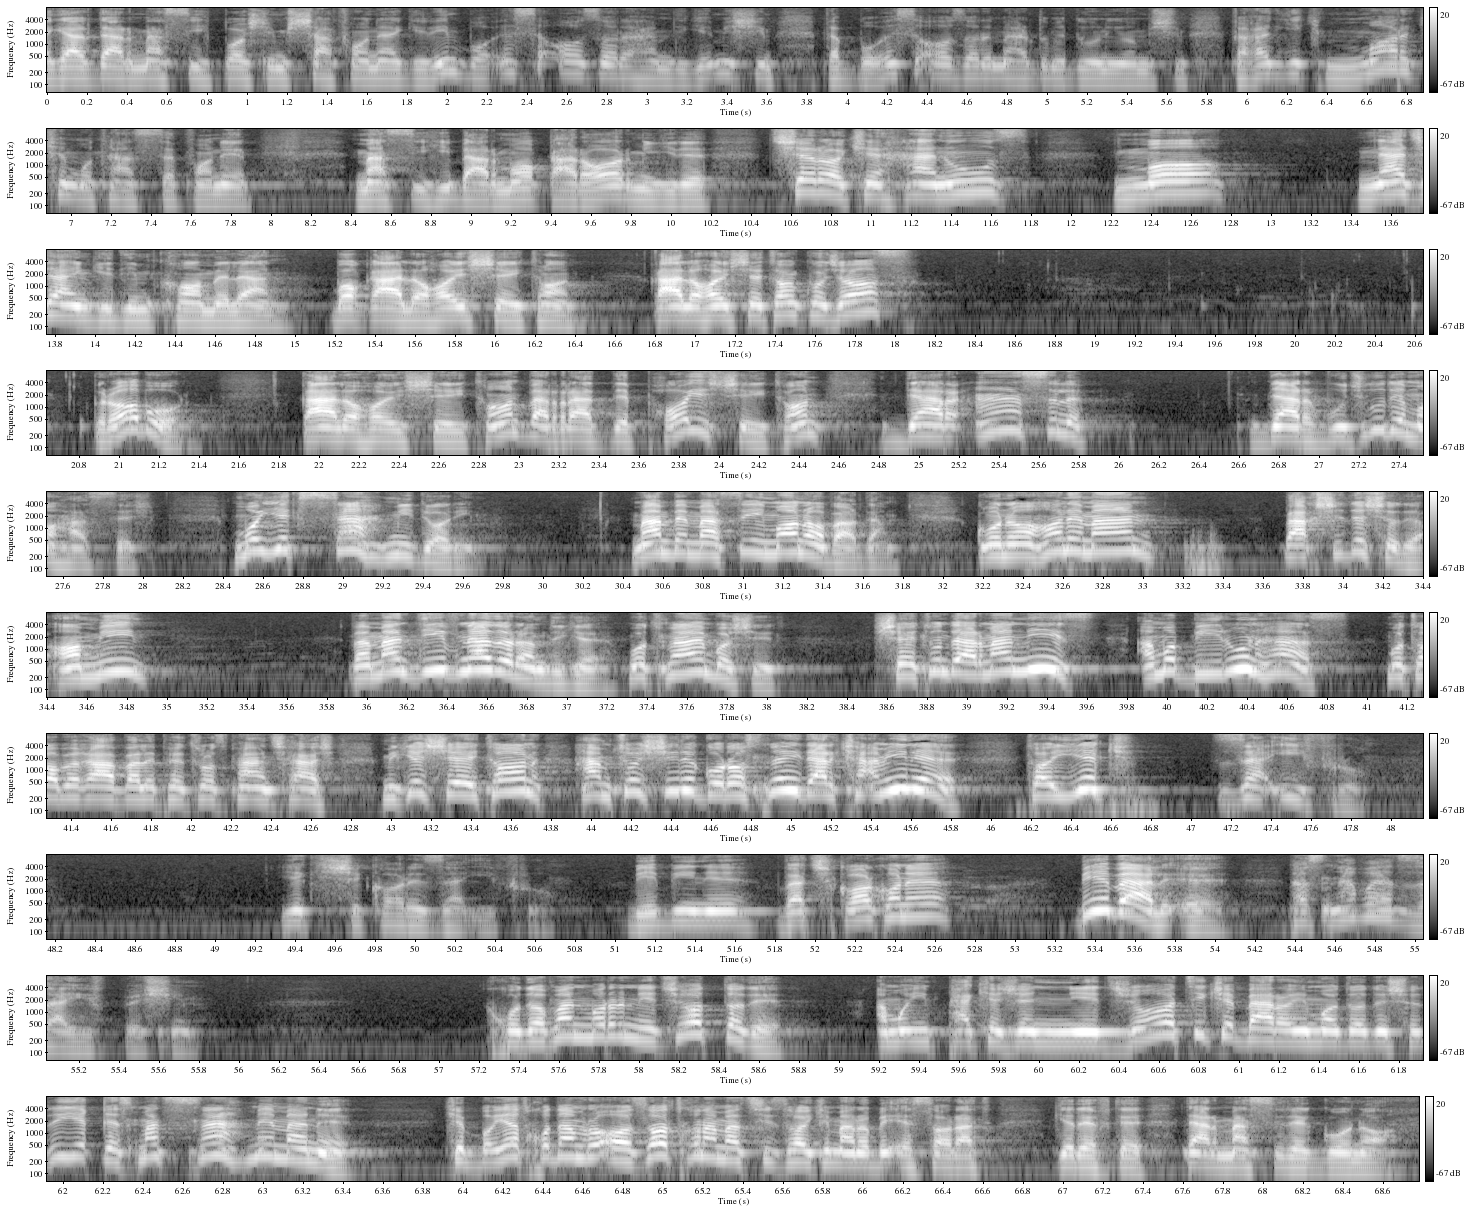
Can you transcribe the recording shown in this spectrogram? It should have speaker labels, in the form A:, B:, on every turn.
A: اگر در مسیح باشیم شفا نگیریم باعث آزار همدیگه میشیم و باعث آزار مردم دنیا میشیم. فقط یک مارک متاسفانه مسیحی بر ما قرار می‌گیره. چرا که هنوز ما نجنگیدیم کاملا با قله های شیطان. قله های شیطان کجاست؟ برابر. قله های شیطان و رد پای شیطان در اصل در وجود ما هستش. ما یک سهمی داریم. من به مسیح ایمان آوردم. گناهان من بخشیده شده. آمین. و من دیو ندارم دیگه. مطمئن باشید. شیطان در من نیست اما بیرون هست. مطابق اول پتروس 5 8 میگه شیطان همچون شیر گرسنه‌ای در کمینه. تا یک ضعیف رو. یک شکار ضعیف رو. ببینه و چیکار کنه؟ ببلعه. پس نباید ضعیف بشیم. خداوند ما رو نجات داده. اما این پکیج نجاتی که برای ما داده شده یه قسمت سهم منه که باید خودم رو آزاد کنم از چیزهایی که منو به اسارت گرفته در مسیر گناه.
